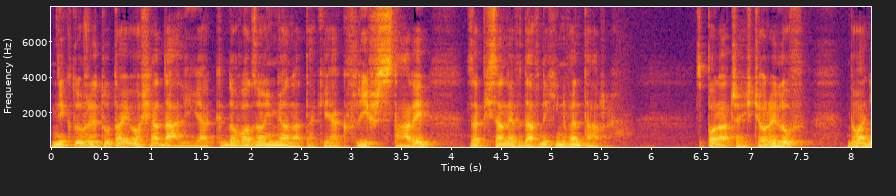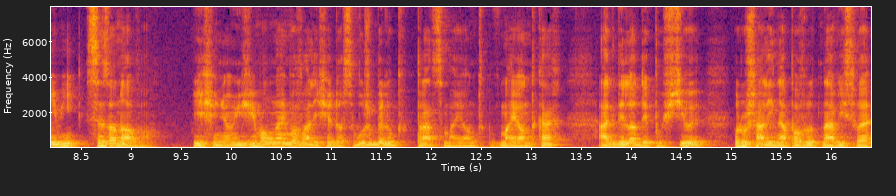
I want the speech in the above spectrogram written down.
Niektórzy tutaj osiadali, jak dowodzą imiona takie jak Flisz Stary, zapisane w dawnych inwentarzach. Spora część orylów była nimi sezonowo. Jesienią i zimą najmowali się do służby lub prac w majątkach, a gdy lody puściły, ruszali na powrót na Wisłę,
